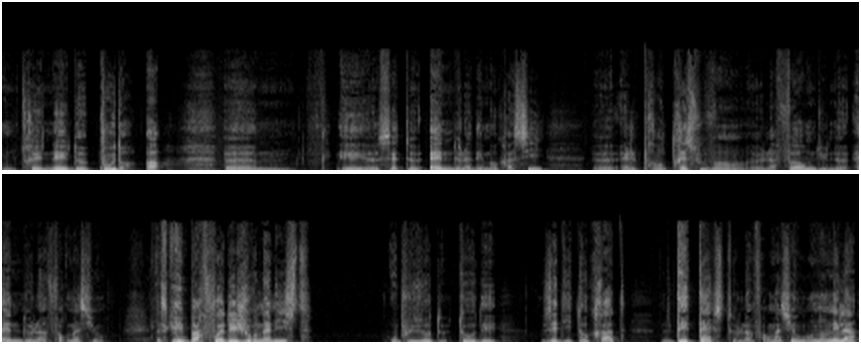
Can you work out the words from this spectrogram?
une traînée de poudre. Ah, euh, et euh, cette haine de la démocratie, euh, elle prend très souvent la forme d'une haine de l'information. Et parfois des journalistes, ou plutôt des éditocrates, détestent l'information. On en est là.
